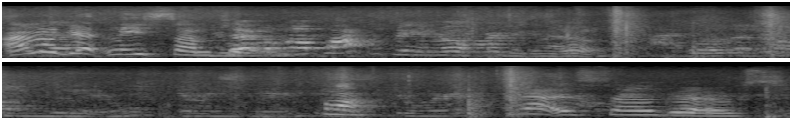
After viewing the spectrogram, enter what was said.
I'm gonna get me some too. Well, Pop was picking it up. I'm picking it up. Well, that's not clear. Come on. That is so gross.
